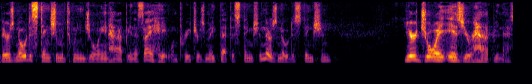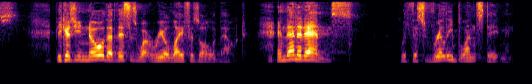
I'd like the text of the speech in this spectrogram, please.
There's no distinction between joy and happiness. I hate when preachers make that distinction. There's no distinction. Your joy is your happiness because you know that this is what real life is all about. And then it ends with this really blunt statement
